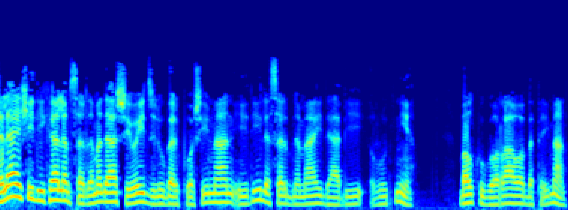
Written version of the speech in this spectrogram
لە لایەکی دیکە لەم سەردەمەدا شێوەی جلوبەرگ پۆشینمان ئیدی لەسەر بنەمای دابی ڕووت نییە، بەڵکو گۆڕاوە بە پەیمان.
